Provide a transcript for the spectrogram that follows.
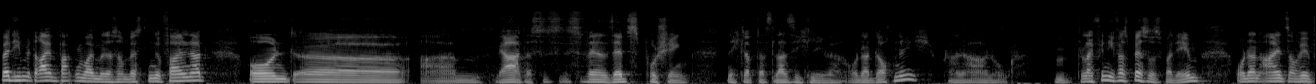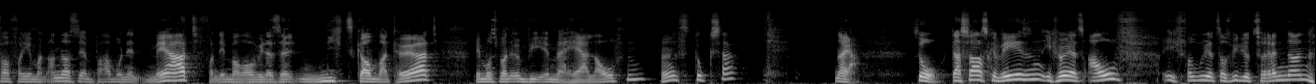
Werde ich mit reinpacken, weil mir das am besten gefallen hat. Und äh, ähm, ja, das ist, ist Selbstpushing. Ich glaube, das lasse ich lieber. Oder doch nicht? Keine Ahnung. Hm, vielleicht finde ich was Besseres bei dem. Und dann eins auf jeden Fall von jemand anders, der ein paar Abonnenten mehr hat, von dem man auch wieder selten nichts kaum was hört. Den muss man irgendwie immer herlaufen. Ne? Stuxer. Naja. So, das war es gewesen. Ich höre jetzt auf. Ich versuche jetzt das Video zu rendern.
